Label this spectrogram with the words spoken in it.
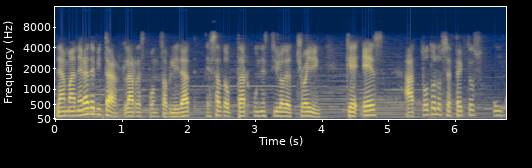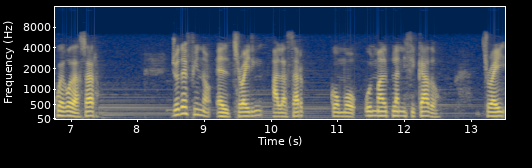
La manera de evitar la responsabilidad es adoptar un estilo de trading que es a todos los efectos un juego de azar. Yo defino el trading al azar como un mal planificado trade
